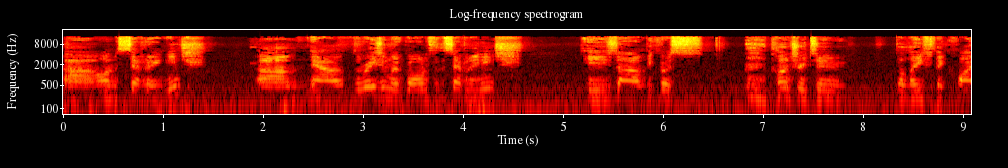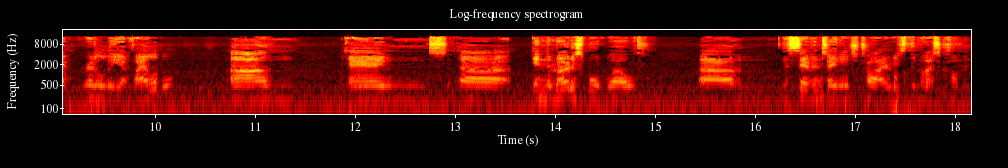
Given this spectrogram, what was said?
uh, on a 17 inch. Um, now, the reason we've gone for the 17 inch is uh, because, contrary to belief they're quite readily available. Um, and uh, in the motorsport world, um, the 17 inch tyre is the most common,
